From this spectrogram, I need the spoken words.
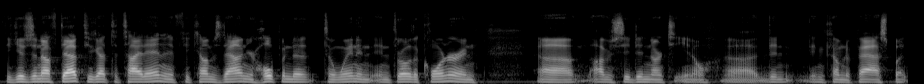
if he gives enough depth, you got the tight end, and if he comes down, you're hoping to, to win and, and throw the corner. And uh, obviously didn't you know uh, didn't didn't come to pass, but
